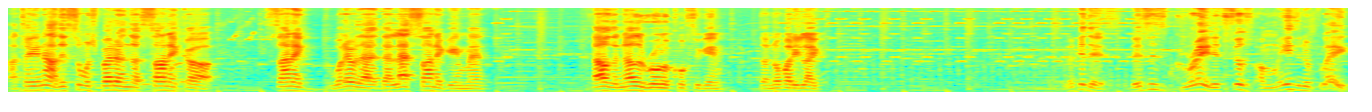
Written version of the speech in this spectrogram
I'll tell you now, this is so much better than the Sonic, uh, Sonic, whatever that, that last Sonic game, man. That was another roller coaster game that nobody liked. Look at this. This is great. It feels amazing to play.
